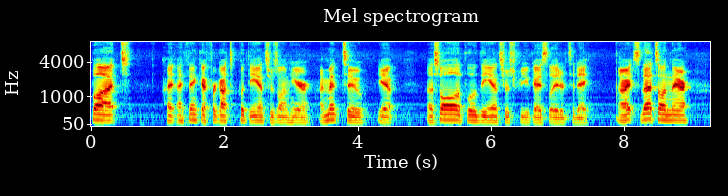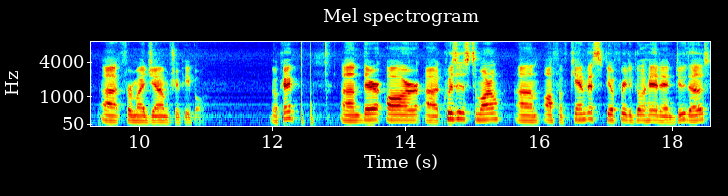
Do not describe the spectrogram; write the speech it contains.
but I, I, think I forgot to put the answers on here. I meant to. Yep. Uh, so I'll upload the answers for you guys later today. All right, so that's on there uh, for my geometry people. Okay. Um, there are uh, quizzes tomorrow um, off of Canvas. Feel free to go ahead and do those.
